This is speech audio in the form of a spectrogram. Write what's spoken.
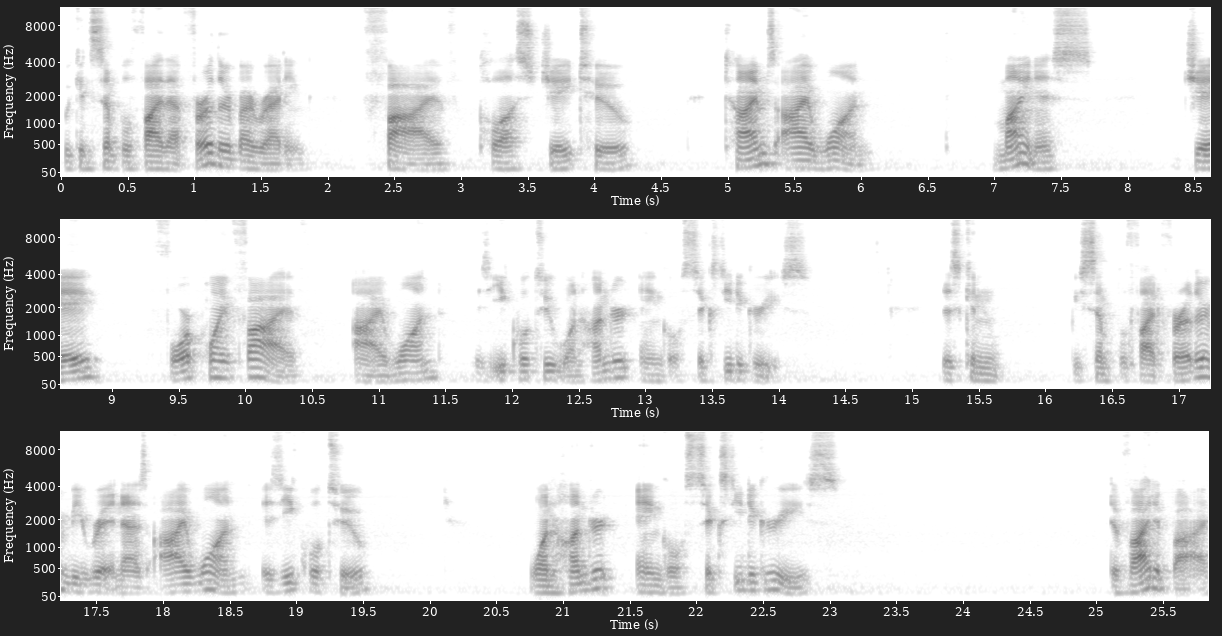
We can simplify that further by writing 5 plus J2 times I1 minus J 4.5 I1 is equal to 100 angle 60 degrees. This can be simplified further and be written as I1 is equal to 100 angle 60 degrees divided by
